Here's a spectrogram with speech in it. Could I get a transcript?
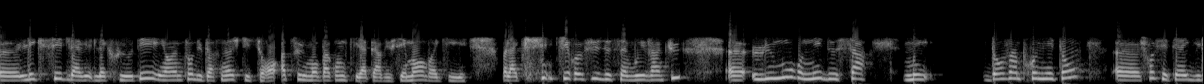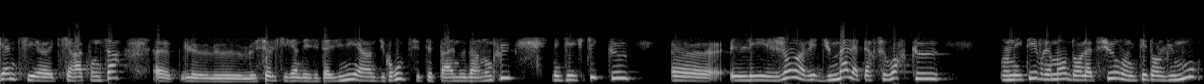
euh, l'excès de la, cruauté et en même temps du personnage qui se rend absolument pas compte qu'il a perdu ses membres et qui voilà qui, refuse de s'avouer vaincu. Euh, l'humour naît de ça, mais dans un premier temps, euh, je crois que c'est Terry Gilliam qui, qui raconte ça, le, seul qui vient des États-Unis hein, du groupe, c'est peut-être pas anodin non plus, mais qui explique que les gens avaient du mal à percevoir que on était vraiment dans l'absurde, on était dans l'humour,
